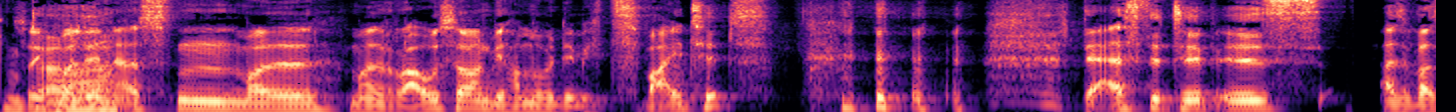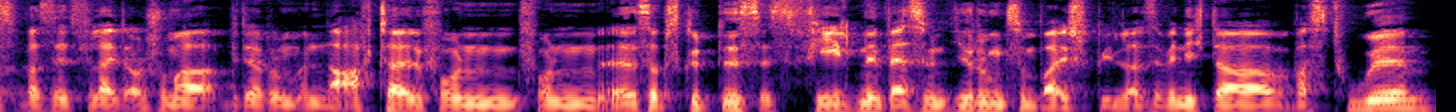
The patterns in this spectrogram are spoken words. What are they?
Und Soll ich mal den ersten mal, mal raushauen? Wir haben aber nämlich zwei Tipps. der erste Tipp ist, also was, was jetzt vielleicht auch schon mal wiederum ein Nachteil von, von äh, Subscript ist, es fehlt eine Versionierung zum Beispiel. Also wenn ich da was tue,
